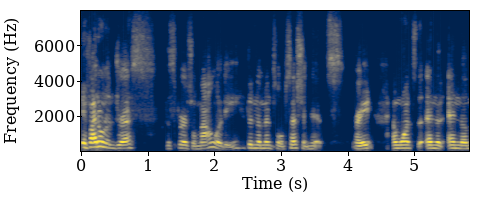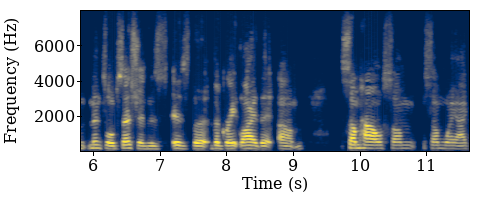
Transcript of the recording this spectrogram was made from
if I don't address the spiritual malady, then the mental obsession hits, right? And once the and the, and the mental obsession is is the the great lie that um, somehow some some way I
